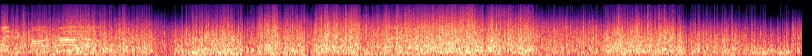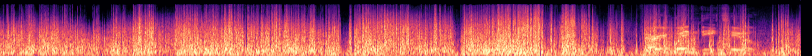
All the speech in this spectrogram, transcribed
light of Colorado. Very windy too.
